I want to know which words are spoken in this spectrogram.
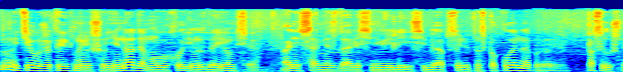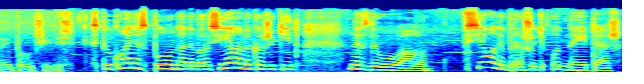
Ну и те уже крикнули, что не надо, мы выходим, сдаемся. Они сами сдались, не вели себя абсолютно спокойно, послушные получились. Спілкування з полоненими росіянами, каже кіт, не здивувало. Всі вони брешуть одне і те ж.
